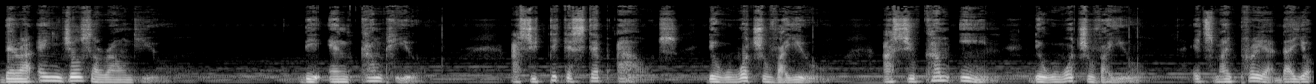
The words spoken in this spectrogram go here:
There are angels around you. They encamp you. As you take a step out, they watch over you as you come in, they watch over you. It's my prayer that your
